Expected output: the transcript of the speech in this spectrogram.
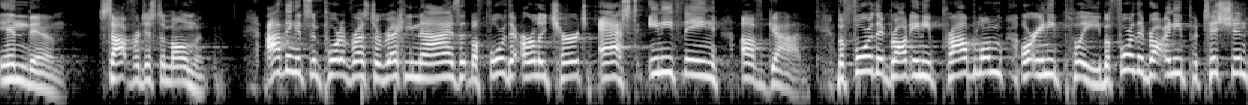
in them. Stop for just a moment. I think it's important for us to recognize that before the early church asked anything of God, before they brought any problem or any plea, before they brought any petition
